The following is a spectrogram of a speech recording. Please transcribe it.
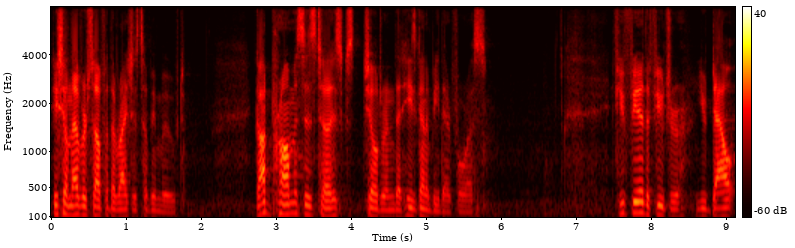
He shall never suffer the righteous to be moved. God promises to his children that he's going to be there for us. If you fear the future, you doubt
